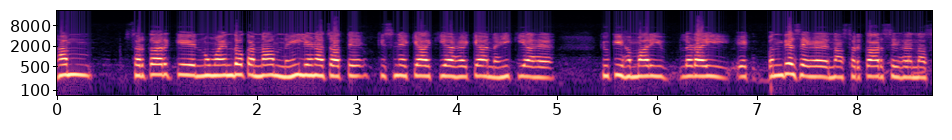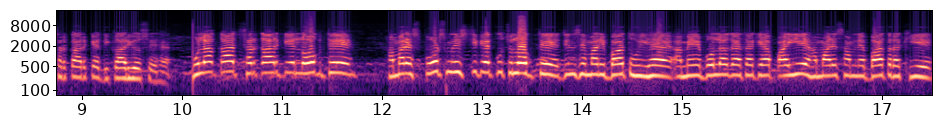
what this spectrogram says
हम सरकार के नुमाइंदों का नाम नहीं लेना चाहते, किसने क्या किया है, क्या नहीं किया है, क्योंकि हमारी लड़ाई एक बंदे से है, ना सरकार से है, ना सरकार के अधिकारियों से है। मुलाकात सरकार के लोग थे, हमारे स्पोर्ट्स मिनिस्ट्री के कुछ लोग थे, जिनसे हमारी बात हुई है। हमें बोला गया था कि आप आइए, हमारे सामने बात रखिए,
